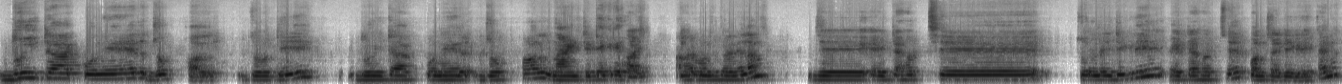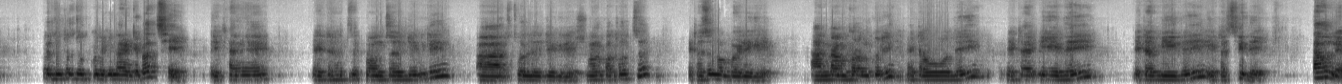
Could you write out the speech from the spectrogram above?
দুইটা কোণের যোগফল, যদি দুইটা কোণের যোগফল নাইনটি ডিগ্রি হয়, আমরা মনে করে নিলাম যে এটা হচ্ছে চল্লিশ ডিগ্রি, এটা হচ্ছে পঞ্চাশ ডিগ্রি, তাই না? দুটো যোগ করে কি নাইনটি পাচ্ছে? এখানে এটা হচ্ছে পঞ্চাশ ডিগ্রি আর চল্লিশ ডিগ্রি, সমান কত হচ্ছে? এটা হচ্ছে নব্বই ডিগ্রি। আর নামকরণ করি, এটা ও দেই, এটা এ দেই, এটা বি দেই, এটা সি দেই। তাহলে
